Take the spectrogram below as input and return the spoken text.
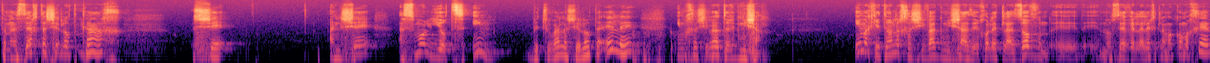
אתה מנסח את השאלות כך שאנשי השמאל יוצאים בתשובה לשאלות האלה עם חשיבה יותר גמישה. אם הקריטריון לחשיבה גמישה זה יכולת לעזוב אה, נושא וללכת למקום אחר,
